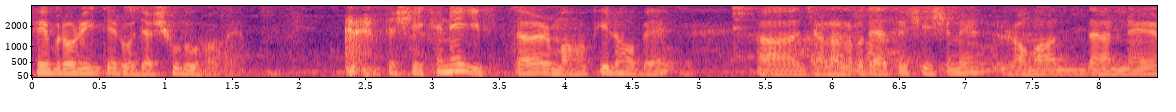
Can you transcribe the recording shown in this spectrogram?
ফেব্রুয়ারিতে রোজা শুরু হবে। তো সেখানে ইফতার মাহফিল হবে। জালালাবাদ অ্যাসোসিয়েশনের রমাদানের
